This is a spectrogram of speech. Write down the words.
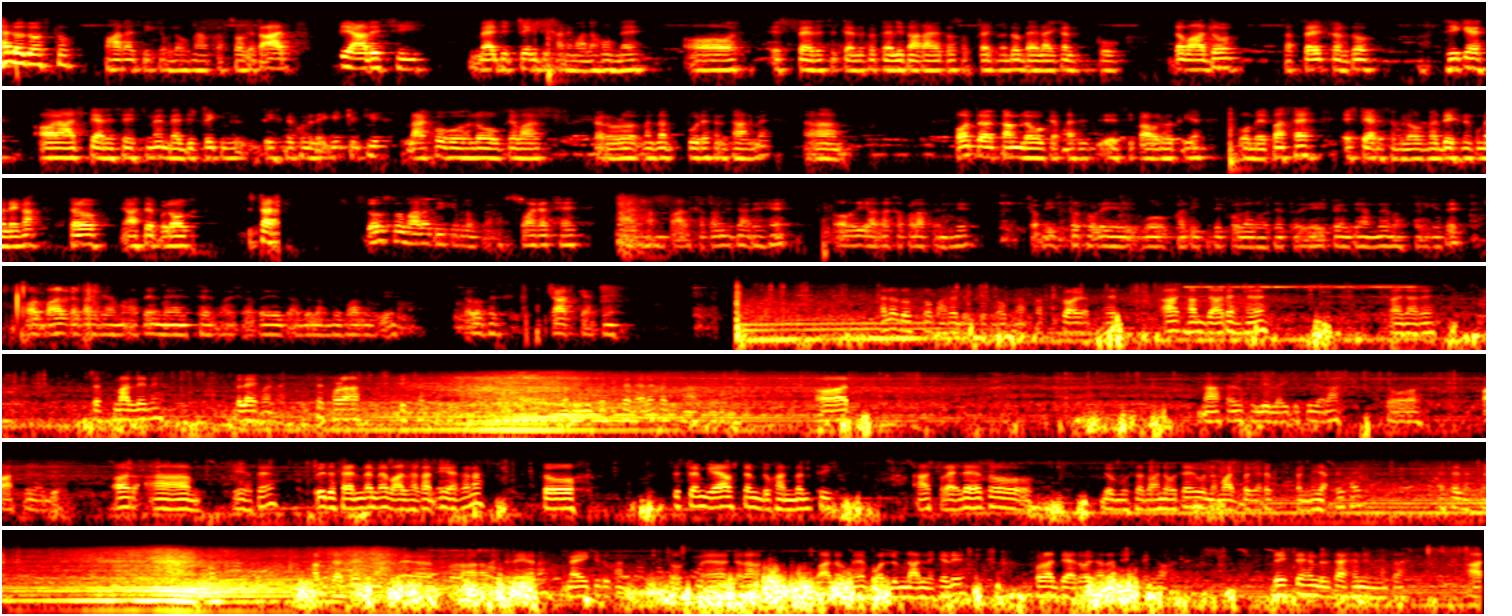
Hello दोस्तों भारत जी के blog में आपका स्वागत है। आज प्यारी सी मैजिक ट्रिक दिखाने वाला हूँ मैं और इस पहले से चैनल पर पहली बार आए तो सब्सक्राइब कर दो बेल आइकन को दबा दो सब्सक्राइब कर दो ठीक है? और आज प्यारे से इसमें मैजिक ट्रिक देखने को मिलेगी क्योंकि लाखों लोगों के पास करोड़ों मतलब पूरे संसार में आ, बहुत कम लोगों के पास ऐसी पावर होती है। वो मेरे पास है, इस प्यारे से ब्लॉग में देखने को मिलेगा। चलो, यहाँ से ब्लॉग स्टार्ट दोस्तों, भारत जी के ब्लॉग में आप स्वागत है। आज हम बाल खटाने जा रहे हैं और ये आधा कपड़ा पहनेंगे। कमीज तो थोड़े वो फटी फटी कॉलर होते तो यही पहनते हमने मस्त तरीके से। और बाल कटा के हम आते हैं नया स्टाइल बाल करते हैं, ज़्यादा लंबे बाल हो गए। चलो फिर काट के आते हैं। हेलो दोस्तों, भारत देश के ब्लॉग में आपका स्वागत है। आज हम जा रहे हैं, कहाँ जा रहे हैं? चश्मा लेने, ब्लैक वाला इससे थोड़ा दिक्कत है। सांस और नाक में खुली लगी थी ज़रा तो पास में दिया और क्या कहते हैं, अभी दोपहर में, मैं बाल घटाने गया था ना तो जिस टाइम गया, उस टाइम दुकान बंद थी। आज फ्राइडे है तो जो मुसलमान होते हैं वो नमाज़ वगैरह पढ़ने जाते हैं ऐसा लगता है। हम चलते हैं, थोड़ा चलेगा ना, नई की दुकान। तो उसमें ज़रा बालों में वॉल्यूम डालने के लिए थोड़ा जेल वगैरह देख लेंगे वहाँ पर देखते हैं, मिलता है, नहीं मिलता। है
